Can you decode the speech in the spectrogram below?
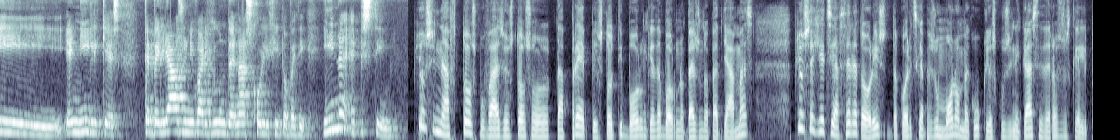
οι ενήλικες τεμπελιάζουν ή βαριούνται να ασχοληθεί το παιδί. Είναι επιστήμη. Ποιος είναι αυτός που βάζει ωστόσο τα πρέπει στο τι μπορούν και δεν μπορούν να παίζουν τα παιδιά μας; Ποιος έχει έτσι αυθαίρετα ορίσει ότι τα κορίτσια παίζουν μόνο με κούκλες, κουζινικά, σιδερόσφαιρε κλπ.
